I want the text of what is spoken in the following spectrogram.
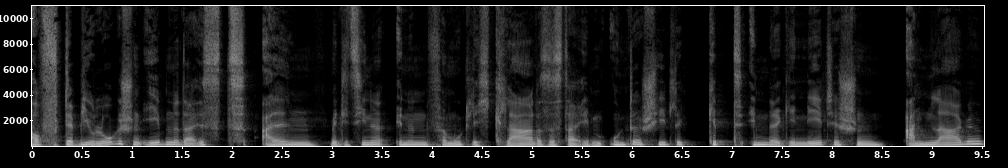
Auf der biologischen Ebene, da ist allen MedizinerInnen vermutlich klar, dass es da eben Unterschiede gibt in der genetischen Anlage.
